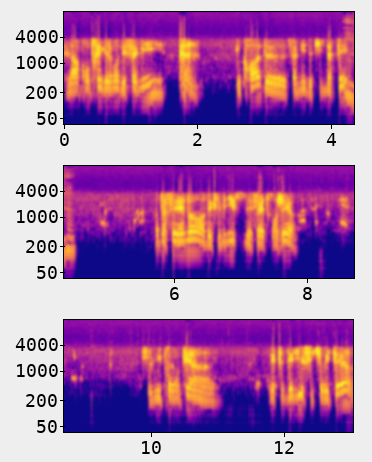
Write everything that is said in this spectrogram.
Elle a rencontré également des familles, je crois, de familles de kidnappés. Mhm. Moi, personnellement, avec le ministre des Affaires étrangères, je lui ai présenté un étude des lieux sécuritaires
